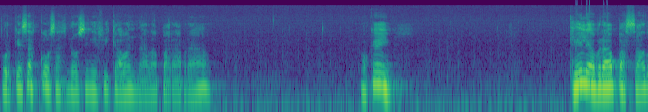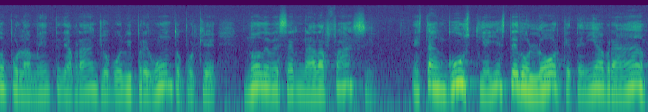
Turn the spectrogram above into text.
Porque esas cosas no significaban nada para Abraham. ¿Ok? ¿Qué le habrá pasado por la mente de Abraham? Yo vuelvo y pregunto, porque no debe ser nada fácil. Esta angustia y este dolor que tenía Abraham.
